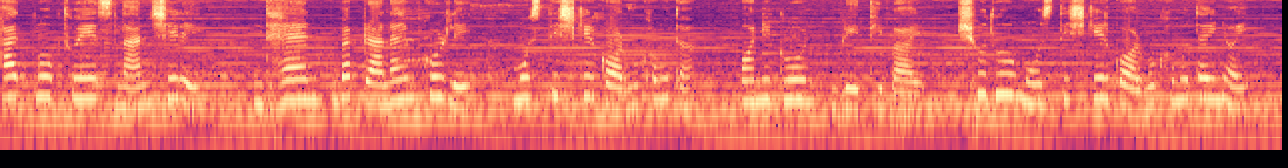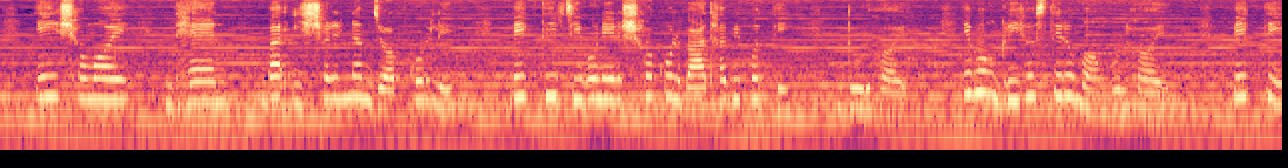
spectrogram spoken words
হাত মুখ ধুয়ে স্নান সেরে ধ্যান বা প্রাণায়াম করলে মস্তিষ্কের কর্মক্ষমতা অনেক গুণ বৃদ্ধি পায়। শুধু মস্তিষ্কের কর্মক্ষমতাই নয়, এই সময় ধ্যান বা ঈশ্বরের নাম জপ করলে ব্যক্তির জীবনের সকল বাধা বিপত্তি দূর হয় এবং গৃহস্থেরও মঙ্গল হয়। ব্যক্তি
